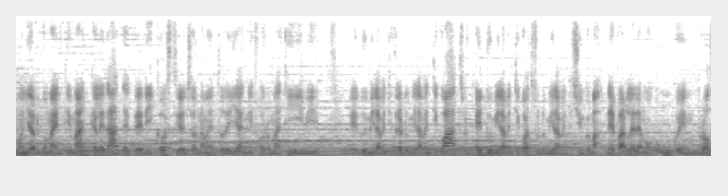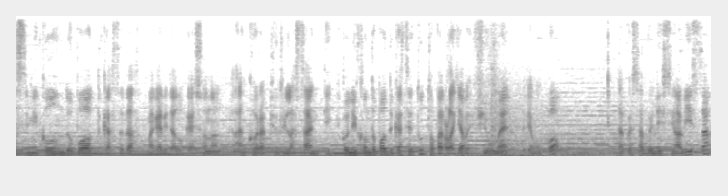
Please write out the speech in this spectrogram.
non gli argomenti ma anche le date per i corsi di aggiornamento degli anni formativi eh, 2023-2024 e 2024-2025, ma ne parleremo comunque in prossimi Condo Podcast, da, magari da location ancora più rilassanti. Con il Condo Podcast è tutto, parola chiave fiume, vediamo un po' da questa bellissima vista.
